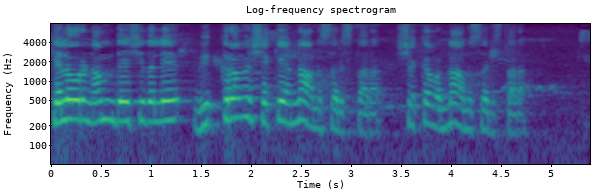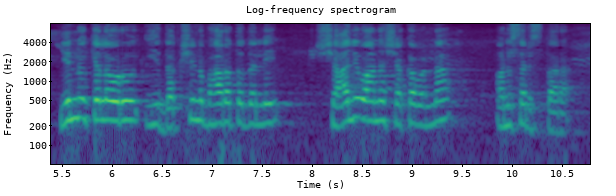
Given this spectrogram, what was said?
ಕೆಲವರು ನಮ್ಮ ದೇಶದಲ್ಲಿ ವಿಕ್ರಮ ಶಕೆಯನ್ನು ಅನುಸರಿಸ್ತಾರೆ, ಶಕವನ್ನು ಅನುಸರಿಸ್ತಾರೆ. ಇನ್ನು ಕೆಲವರು ಈ ದಕ್ಷಿಣ ಭಾರತದಲ್ಲಿ ಶಾಲಿವಾನ ಶಕವನ್ನು ಅನುಸರಿಸ್ತಾರೆ.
